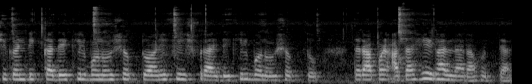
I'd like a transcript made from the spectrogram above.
चिकन टिक्का देखील बनवू शकतो आणि फिश फ्राय देखील बनवू शकतो. तर आपण आता हे घालणार आहोत त्यात.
